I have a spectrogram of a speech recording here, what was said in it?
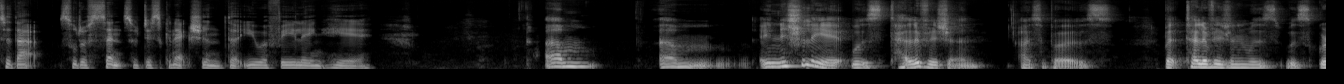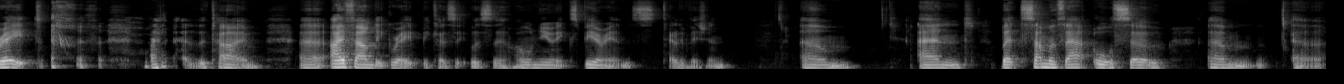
to that sort of sense of disconnection that you were feeling here? Um, um, initially, it was television, I suppose, but television was was great at, at the time. Uh, I found it great because it was a whole new experience, television. Um, and but some of that also um, uh,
